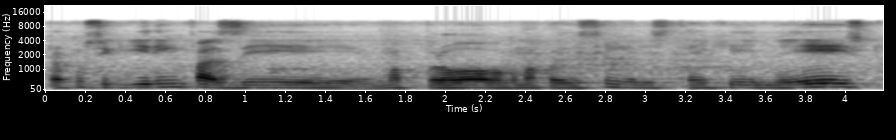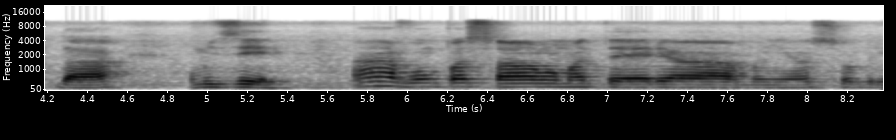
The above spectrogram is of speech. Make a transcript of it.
para conseguirem fazer uma prova, alguma coisa assim, eles têm que ler, estudar. Vamos dizer, ah, vamos passar uma matéria amanhã sobre.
